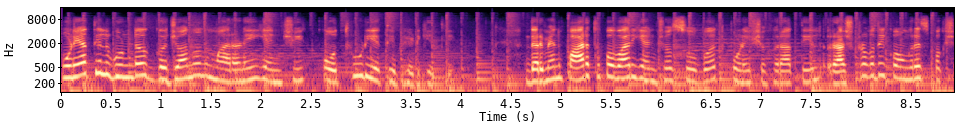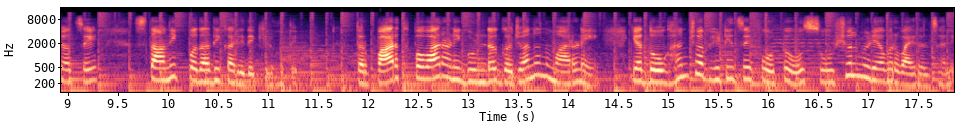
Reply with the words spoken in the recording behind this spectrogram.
पुण्यातील गुंड गजानन मारणे यांची कोथरूड येथे भेट घेतली. दरम्यान पार्थ पवार यांच्यासोबत पुणे शहरातील राष्ट्रवादी काँग्रेस पक्षाचे स्थानिक पदाधिकारी देखील होते. तर पार्थ पवार आणि गुंड गजानन मारणे या दोघांच्या भेटीचे फोटो सोशल मीडियावर व्हायरल झाले.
